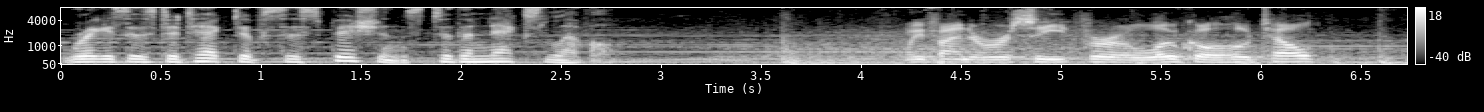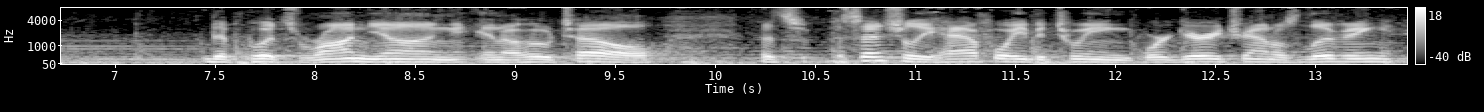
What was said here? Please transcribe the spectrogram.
raises detective suspicions to the next level. We find a receipt for a local hotel that puts Ron Young in a hotel that's essentially halfway between where Gary Triano's living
